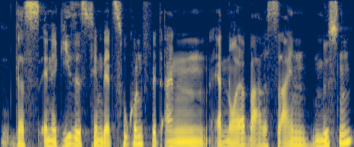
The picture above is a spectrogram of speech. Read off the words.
Das Energiesystem der Zukunft wird ein erneuerbares sein müssen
